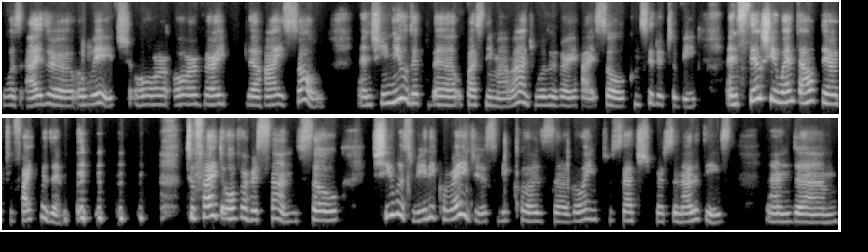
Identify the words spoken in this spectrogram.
was either a witch or, or very the high soul. And she knew that uh, Upasni Maharaj was a very high soul, considered to be. And still she went out there to fight with him, to fight over her son. So she was really courageous because uh, going to such personalities and um,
